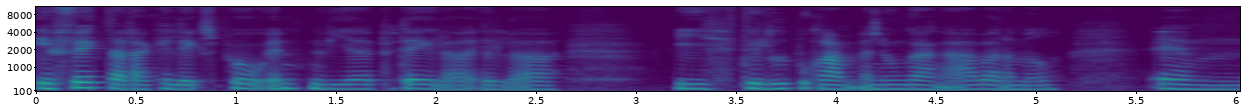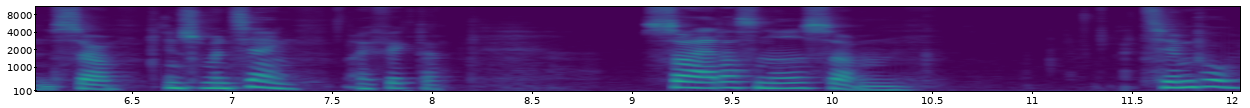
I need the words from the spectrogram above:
effekter, der kan lægges på, enten via pedaler eller i det lydprogram, man nogle gange arbejder med. Øhm, så instrumentering og effekter. Så er der sådan noget som tempo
